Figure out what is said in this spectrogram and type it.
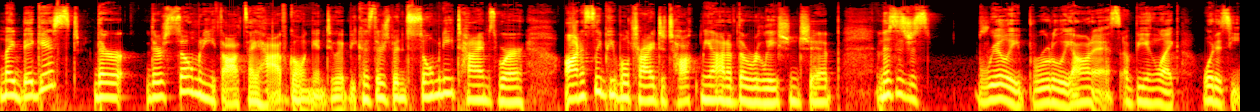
my biggest there there's so many thoughts I have going into it because there's been so many times where honestly people tried to talk me out of the relationship. And this is just really brutally honest of being like what is he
